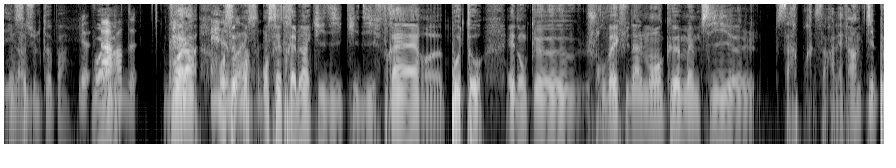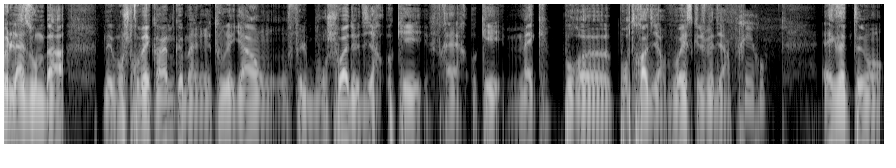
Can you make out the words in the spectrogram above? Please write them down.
Il n'insulte pas. Le Voilà. hard. voilà, on sait, on, N-word. sait- on sait très bien qu'il dit, qu'il dit frère, euh, poteau. Et donc, euh, je trouvais que finalement, que même si euh, ça, ça relève un petit peu de la Zumba, mais bon, je trouvais quand même que malgré tout, les gars, on, on fait le bon choix de dire ok, frère, ok, mec, pour, euh, pour traduire. Vous voyez ce que je veux dire? Frérot. Exactement.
